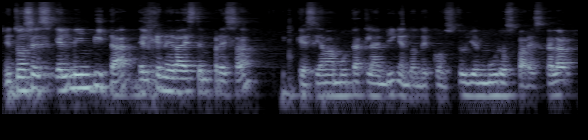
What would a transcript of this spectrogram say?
Entonces, él me invita, él genera esta empresa que se llama Muta Climbing, en donde construyen muros para escalar.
